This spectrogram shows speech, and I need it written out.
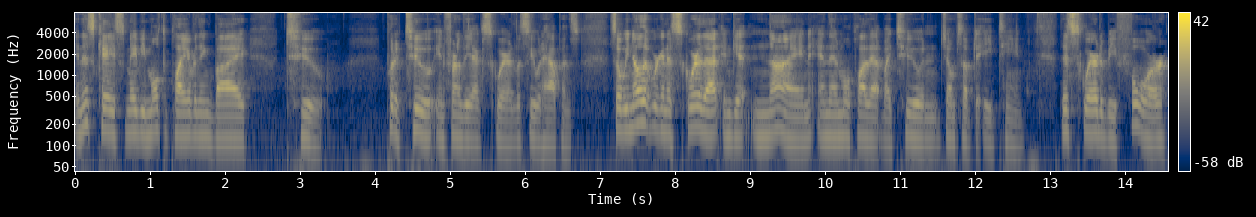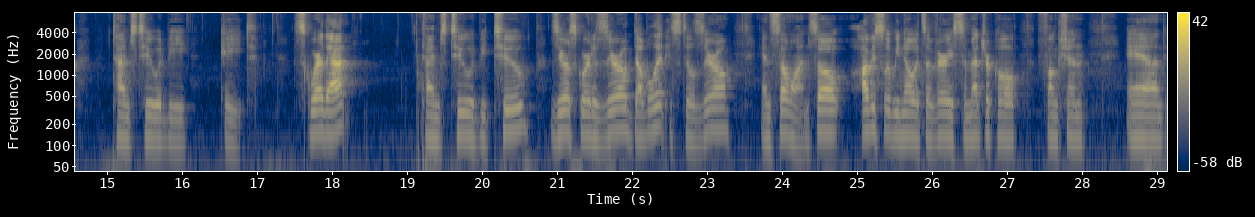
In this case, maybe multiply everything by 2. Put a 2 in front of the x squared. Let's see what happens. So we know that we're going to square that and get 9 and then multiply that by 2 and jumps up to 18. This squared would be 4 times 2 would be 8. Square that times 2 would be 2. 0 squared is 0. Double it is still 0 and so on. So obviously we know it's a very symmetrical function and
